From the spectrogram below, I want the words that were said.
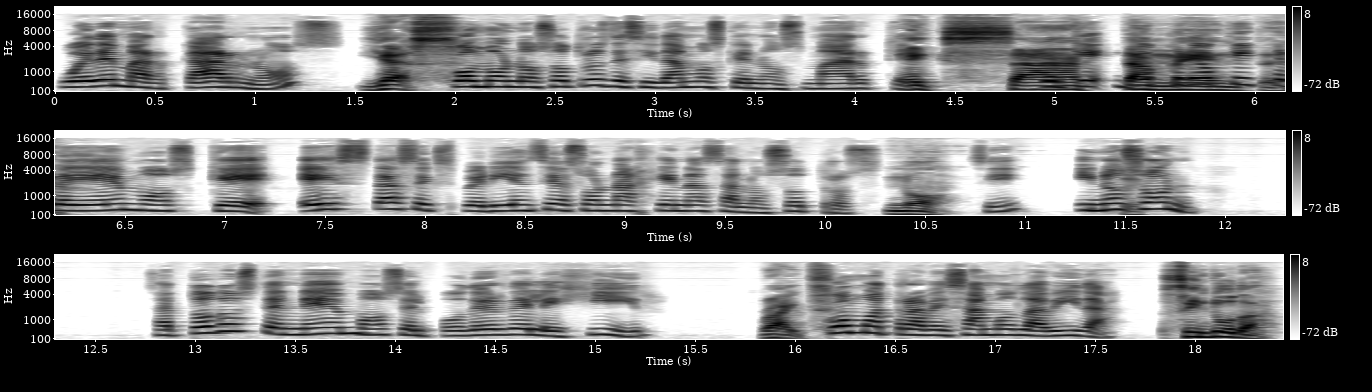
Puede marcarnos Yes. como nosotros decidamos que nos marque. Porque Exactamente. yo creo que creemos que estas experiencias son ajenas a nosotros, No. ¿sí? Y no Sí. son. O sea, todos tenemos el poder de elegir Right. cómo atravesamos la vida, Sin duda.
